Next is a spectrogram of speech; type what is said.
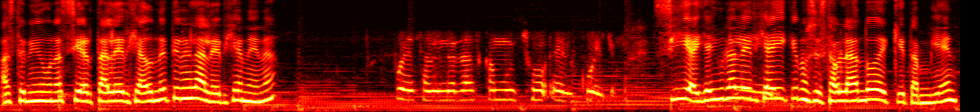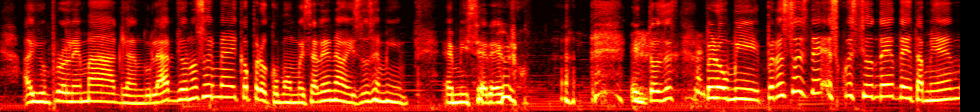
has tenido una cierta alergia. ¿Dónde tienes la alergia, nena? Pues a mí me rasca mucho el cuello. Sí, ahí hay una alergia ahí que nos está hablando de que también hay un problema glandular. Yo no soy médico, pero como me salen avisos en mi, en mi cerebro. Entonces, pero mi, pero esto es, de- es cuestión de, de también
